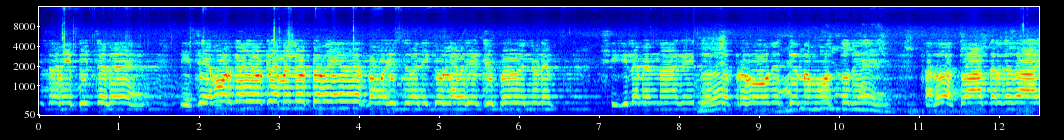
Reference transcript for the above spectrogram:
ശ്രമിപ്പിച്ചത് നിശ്ചയമോർഗയോഗ്യമല്ലൊട്ടുമേ ഗർഭമൊഴിച്ചു എനിക്കുള്ളവരെ രക്ഷിപ്പ് എന്നുടെ ശീലമെന്നാകെ പ്രഭോ നിത്യം നമോസ്തുതേ. സർവത്വാന്തർഗതായ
